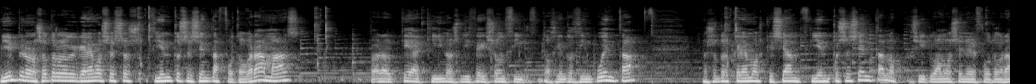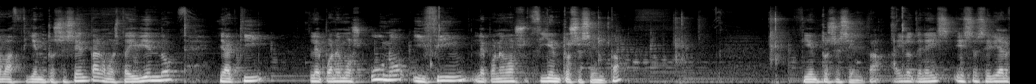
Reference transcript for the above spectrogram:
Bien, pero nosotros lo que queremos es esos 160 fotogramas, para que aquí nos dice que son 250 nosotros queremos que sean 160, nos situamos en el fotograma 160, como estáis viendo, y aquí le ponemos 1 y fin le ponemos 160. 160, ahí lo tenéis, ese sería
